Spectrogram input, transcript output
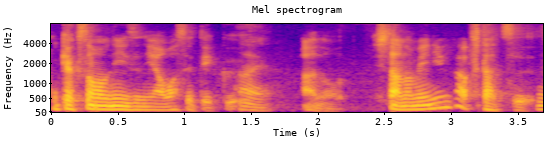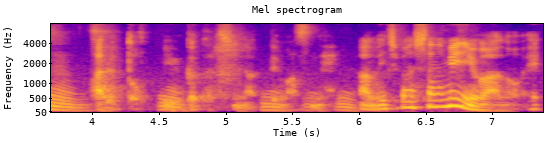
お客様のニーズに合わせていく、はい。あの、下のメニューが2つうん。あるという形になってますね。あの、一番下のメニューは、あの、え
